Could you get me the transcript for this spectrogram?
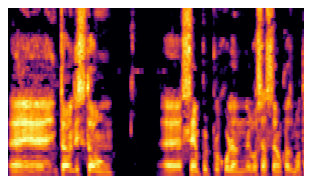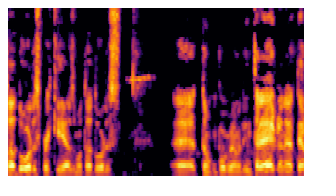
É, então eles estão é, sempre procurando negociação com as montadoras, porque as montadoras estão é, com problema de entrega, né? Até,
